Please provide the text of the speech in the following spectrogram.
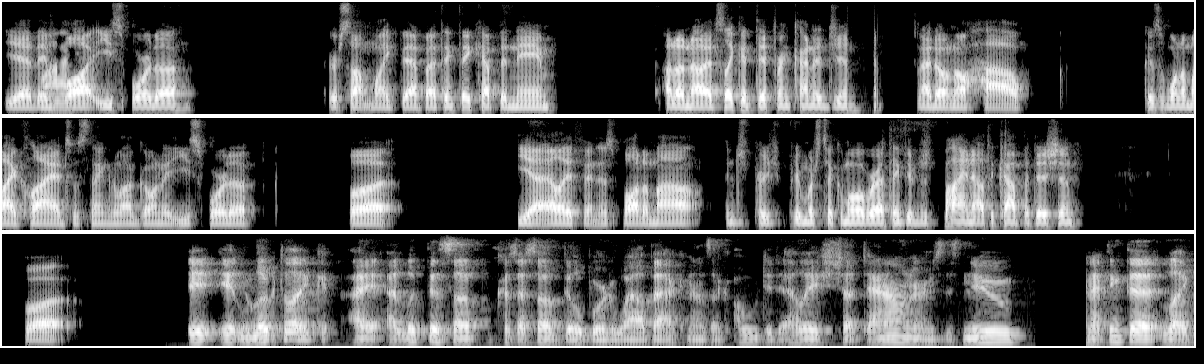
Yeah, they Why? bought Esporta or something like that, but I think they kept the name. I don't know. It's like a different kind of gym, and I don't know how. Because one of my clients was thinking about going to Esporta, but yeah, LA Fitness bought them out and just pretty, pretty much took them over. I think they're just buying out the competition. But It, it looked like I, I looked this up because I saw a billboard a while back and I was like, oh, did LA shut down or is this new? And I think that like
